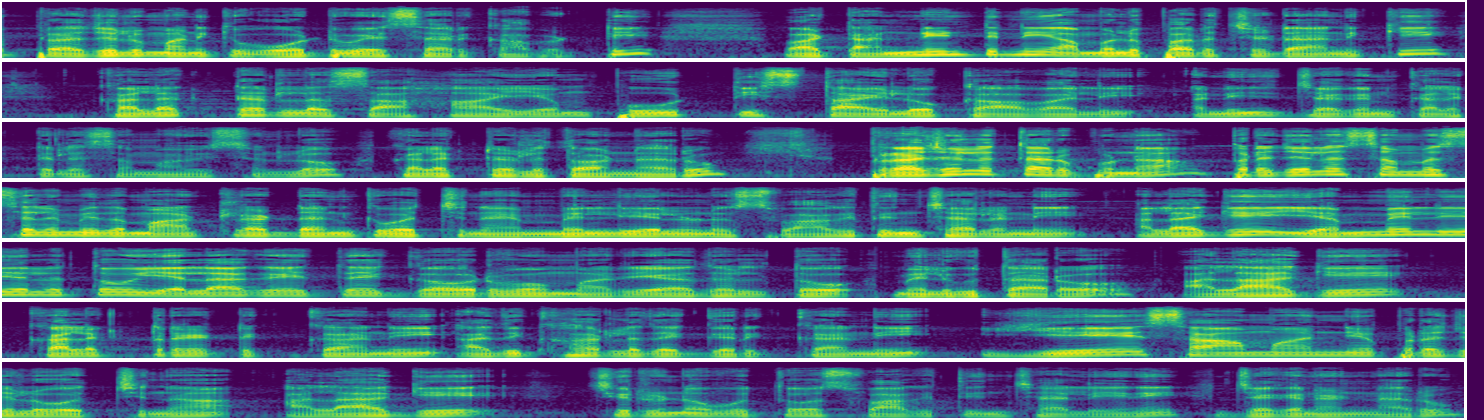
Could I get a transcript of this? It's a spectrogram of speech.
ప్రజలు మనకి ఓటు వేశారు కాబట్టి వాటన్నింటినీ అమలుపరచడానికి కలెక్టర్ల సహాయం పూర్తి స్థాయిలో కావాలి అని జగన్ కలెక్టర్ల సమావేశంలో కలెక్టర్లతో అన్నారు. ప్రజల తరపున ప్రజల సమస్యల మీద మాట్లాడడానికి వచ్చిన ఎమ్మెల్యేలను స్వాగతించాలని అలాగే ఎమ్మెల్యేలతో ఎలాగైతే గౌరవ మర్యాదలతో మెలుగుతారో అలాగే కలెక్టరేట్కి కానీ అధికారుల దగ్గరికి కానీ ఏ సామాన్య ప్రజలు వచ్చినా అలాగే చిరునవ్వుతో స్వాగతించాలి అని జగన్ అన్నారు.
